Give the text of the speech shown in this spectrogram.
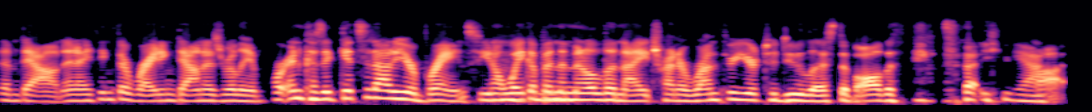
them down. And I think the writing down is really important because it gets it out of your brain. So you don't mm-hmm. wake up in the mm-hmm. middle of the night trying to run through your to do list of all the things that you yeah. got.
